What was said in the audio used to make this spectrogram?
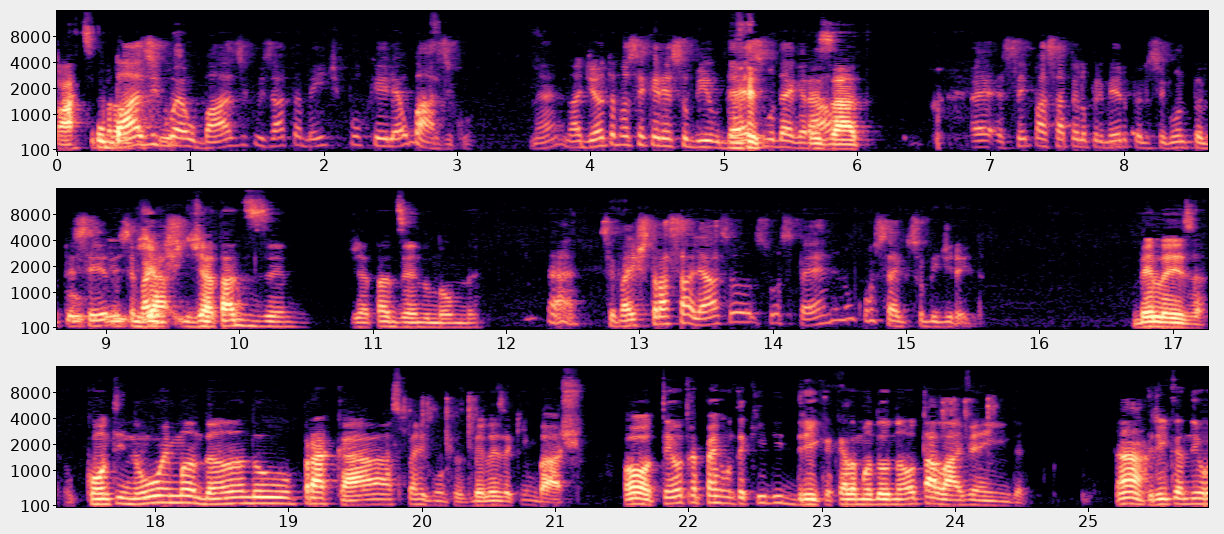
Parte o básico é o básico exatamente porque ele é o básico. Né? Não adianta você querer subir o décimo degrau Exato. É, sem passar pelo primeiro, pelo segundo, pelo terceiro. Você já, vai... já tá dizendo. Já tá dizendo o nome, né? É, você vai estraçalhar suas, suas pernas e não consegue subir direito. Beleza. Continuem mandando para cá as perguntas, beleza? Aqui embaixo. Ó, tem outra pergunta aqui de Drica, que ela mandou na outra live ainda. Ah. Drica New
